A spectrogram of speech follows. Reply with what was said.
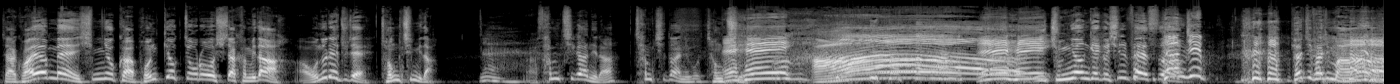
자, 과연맨 16화 본격적으로 시작합니다. 아, 오늘의 주제, 정치입니다. 아, 삼치가 아니라 참치도 아니고 정치. 에헤이. 아, 에헤이. 이 중년 개그 실패했어. 편집! 편집하지 마.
